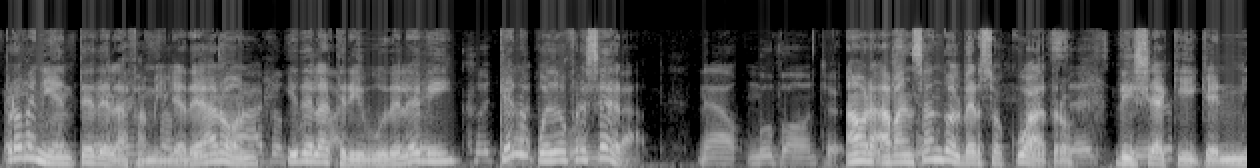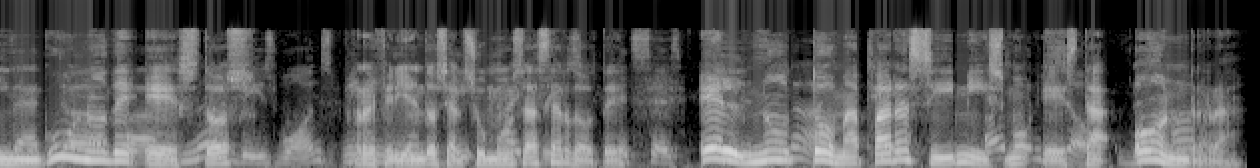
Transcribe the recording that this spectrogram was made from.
proveniente de la familia de Aarón y de la tribu de Leví, que no puede ofrecer. Ahora, avanzando al verso 4, dice aquí que ninguno de uh, estos, refiriéndose al sumo sacerdote, él no toma para sí mismo esta honra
